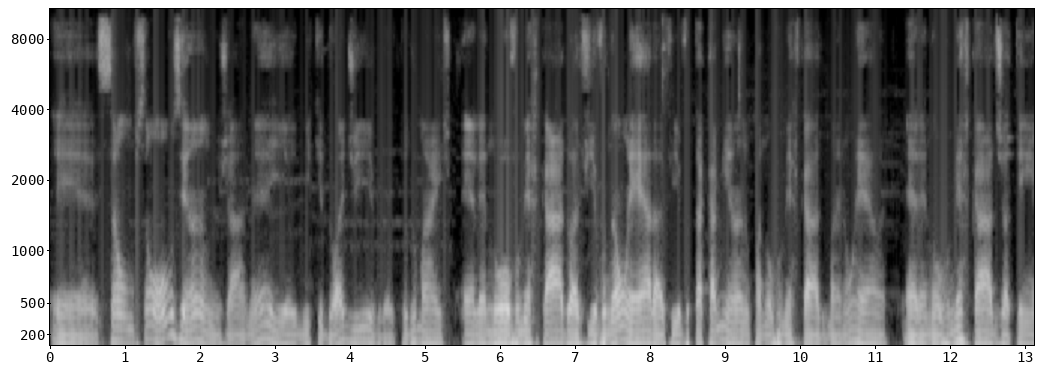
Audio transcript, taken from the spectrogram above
É, são, são 11 anos já, né? E liquidou a dívida e tudo mais. Ela é novo mercado, a Vivo não era, a Vivo está caminhando para novo mercado, mas não era. Ela é novo mercado, já tem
